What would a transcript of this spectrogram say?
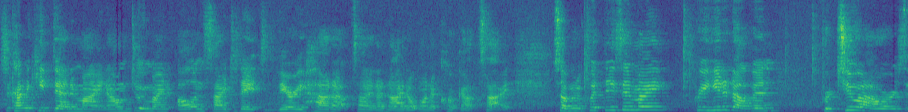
So kind of keep that in mind. I'm doing mine all inside today. It's very hot outside and I don't want to cook outside. So I'm going to put these in my preheated oven for two hours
